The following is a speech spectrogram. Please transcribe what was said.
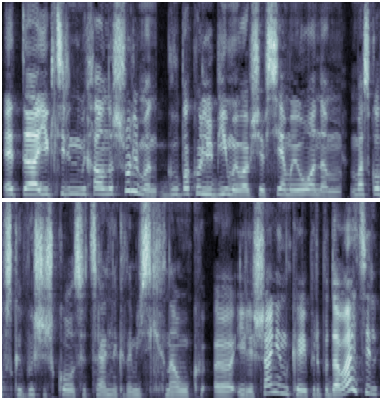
это Екатерина Михайловна Шульман, глубоко любимый вообще всем ионом Московской высшей школы социально-экономических наук э, или Шаненко и преподаватель,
